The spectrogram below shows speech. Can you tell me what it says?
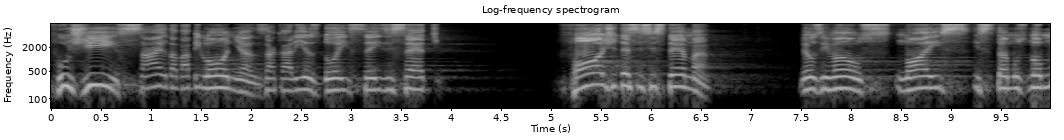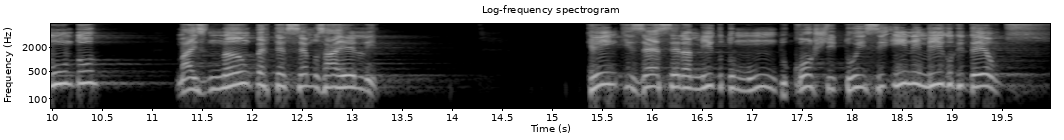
Fugir, saio da Babilônia. Zacarias 2, 6 e 7. Foge desse sistema. Meus irmãos, nós estamos no mundo mas não pertencemos a ele. Quem quiser ser amigo do mundo, constitui-se inimigo de Deus.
